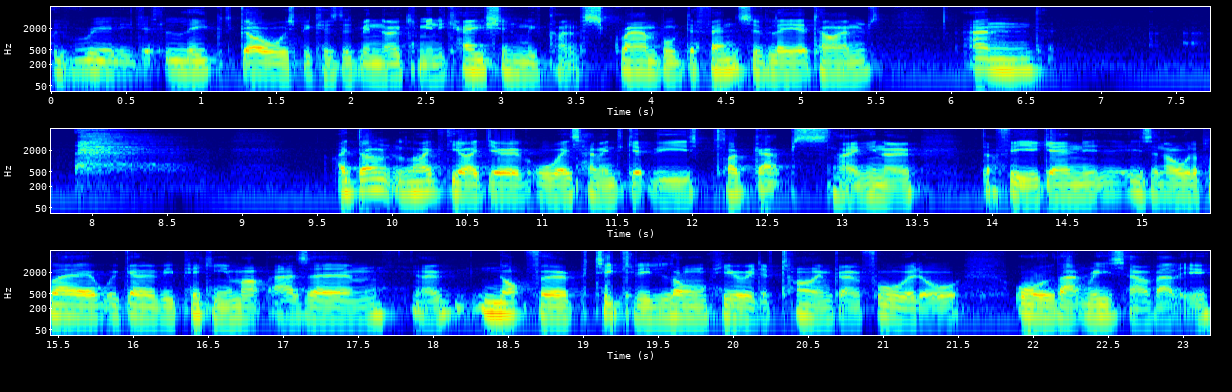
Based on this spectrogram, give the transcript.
we've really just leaked goals because there's been no communication. We've kind of scrambled defensively at times. And I don't like the idea of always having to get these plug gaps. Like, you know, Duffy again is an older player. We're going to be picking him up as um, you know not for a particularly long period of time going forward, or or that resale value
